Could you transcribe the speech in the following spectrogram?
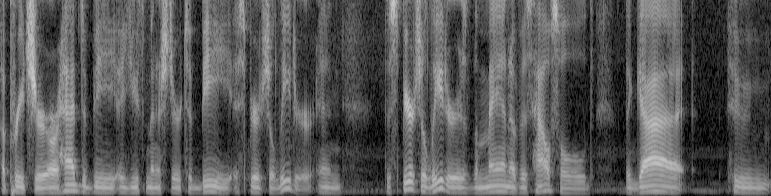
a preacher or had to be a youth minister to be a spiritual leader. And the spiritual leader is the man of his household, the guy who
